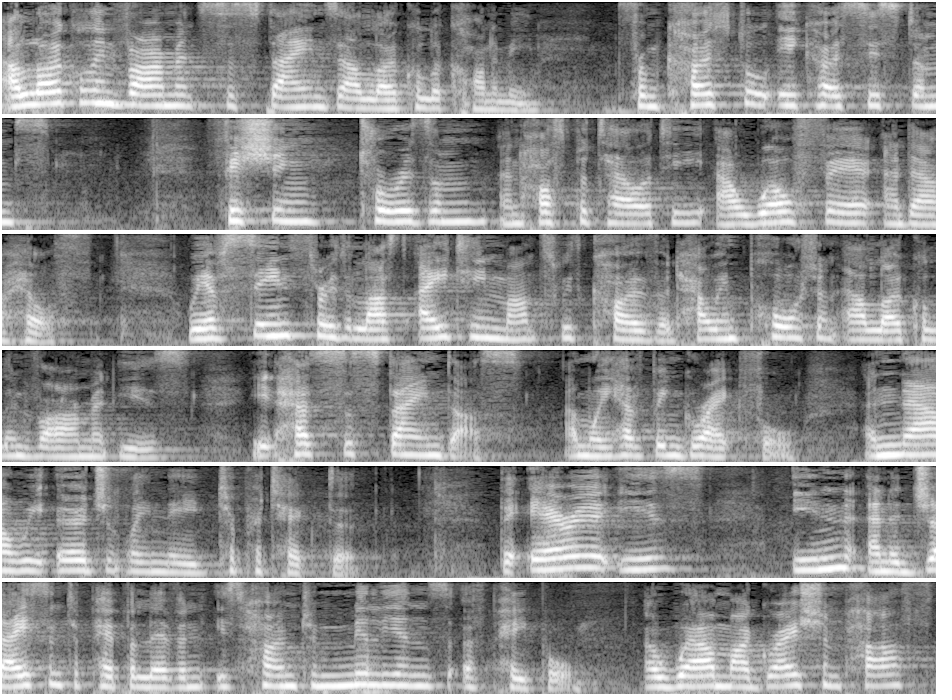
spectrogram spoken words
Our local environment sustains our local economy, from coastal ecosystems fishing, tourism and hospitality, our welfare and our health. We have seen through the last 18 months with COVID how important our local environment is. It has sustained us and we have been grateful, and now we urgently need to protect it. The area is in and adjacent to PEP 11 is home to millions of people, a WOW migration path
